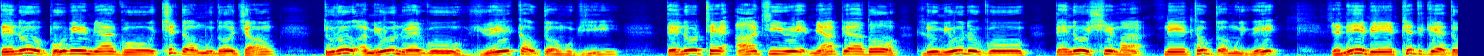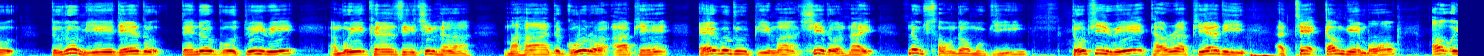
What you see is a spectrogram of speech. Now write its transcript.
သင်တို့ဘိုးဘေးများကို ချစ်တော်မူသောကြောင့် သူတို့အမျိုးအနွယ်ကို ရွေးကောက်တော်မူပြီးသင်တို့ထက် အားကြီး၍များပြားသောလူမျိုးတို့ကို သင်တို့ရှေ့မှ နှင်ထုတ်တော်မူ၍ယနေ့ပင်ဖြစ်တဲ့ကဲ့သို့ သူတို့မြေထဲသို့ သင်တို့ကို သွင်း၍အမွေခံစေခြင်းငှာမဟာတကိုးတော်အားဖြင့်အေဂုတုပြည်မှ ရှေ့တော်၌နှုတ်ဆောင်တော်မူပြီးတို့ဖြစ်၍သာရဖျားသည် အထက်ကောင်းကင်ပေါ် အောက်အ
